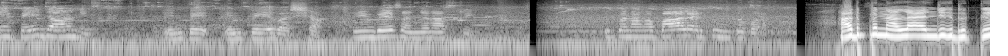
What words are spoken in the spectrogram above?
என் பேர் என் பேர் என் பெயர் வர்ஷா என் பேர் சஞ்சனா ஸ்ரீ இப்போ நாங்கள் பால் எடுத்து ஊற்ற போகிறோம் அடுப்பு நல்லா அரிஞ்சிக்கிட்டு இருக்கு.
